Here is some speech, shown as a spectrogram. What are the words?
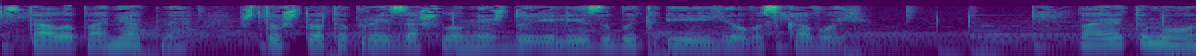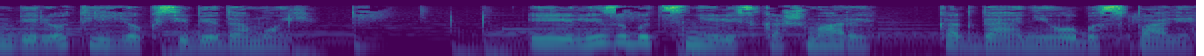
Стало понятно, что что-то произошло между Элизабет и ее восковой. Поэтому он берет ее к себе домой. И Элизабет снились кошмары, когда они оба спали.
